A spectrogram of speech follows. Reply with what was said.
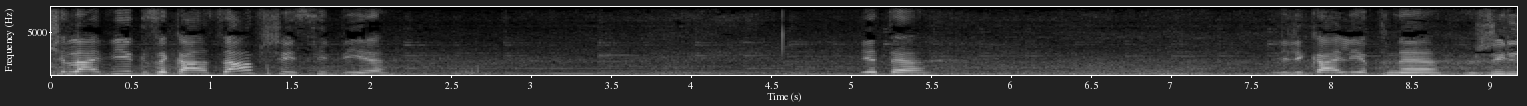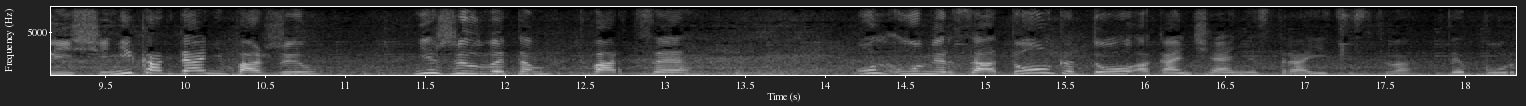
Человек, заказавший себе это великолепное жилище, никогда не пожил, не жил в этом дворце. Он умер задолго до окончания строительства. Дебур.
